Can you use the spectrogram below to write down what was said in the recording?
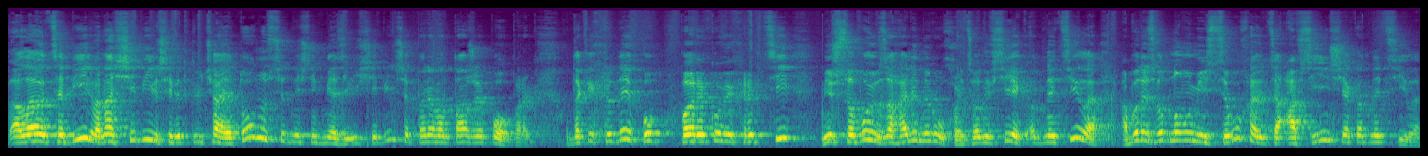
але ця біль вона ще більше відключає тонус сідничних м'язів і ще більше перевантажує поперек. У таких людей поперекові хребці між собою взагалі не рухаються. Вони всі як одне ціле, або десь в одному місці рухаються, а всі інші як одне ціле.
